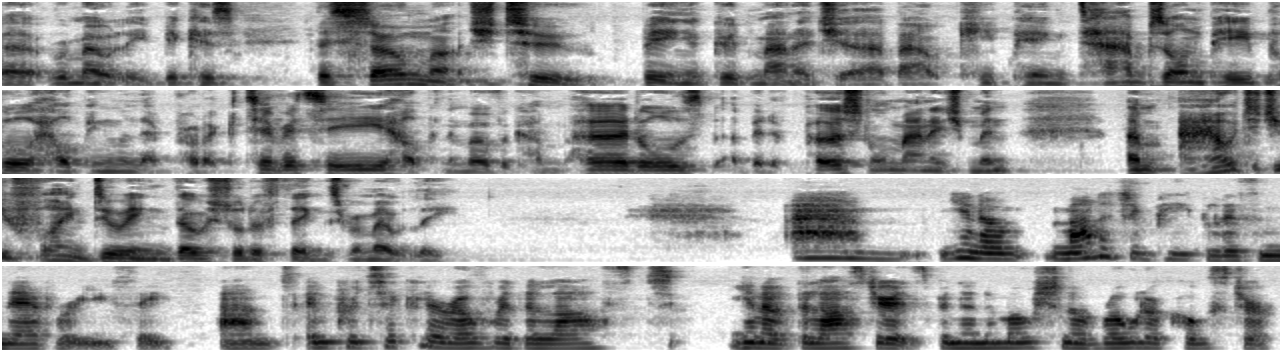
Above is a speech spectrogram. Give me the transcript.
uh, remotely because there's so much to being a good manager about keeping tabs on people, helping them their productivity, helping them overcome hurdles, a bit of personal management. Um, how did you find doing those sort of things remotely? Um, you know, managing people is never easy. And in particular, over the last you know, the last year it's been an emotional roller coaster,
